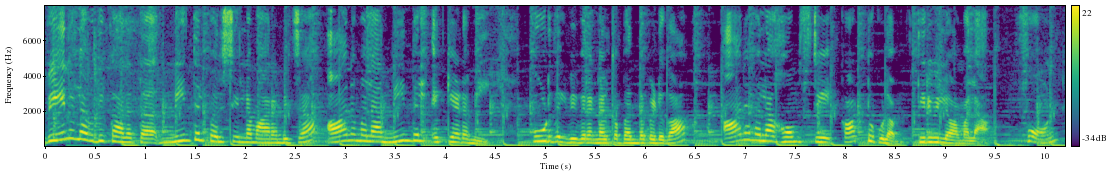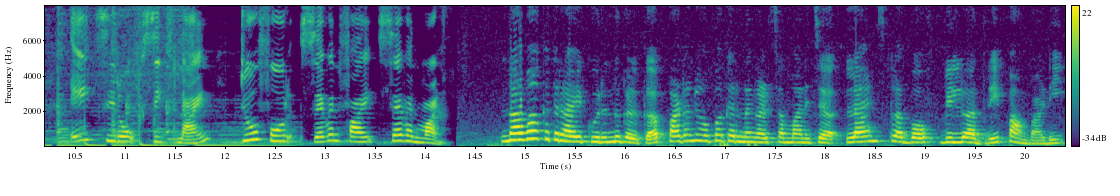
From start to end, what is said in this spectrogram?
വേനൽ അവധിക്കാലത്ത് നീന്തൽ പരിശീലനം ആരംഭിച്ച ആനമല നീന്തൽ അക്കാദമി. കൂടുതൽ വിവരങ്ങൾക്ക് ബന്ധപ്പെടുക Anamala home stay Kattukulam Thiruvilwamala. Phone eight zero six nine two four seven five seven one. നവാഗതരായ കുരുന്നുകൾക്ക് പഠനോപകരണങ്ങൾ സമ്മാനിച്ച് lions club of Vilwadri Pampady.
